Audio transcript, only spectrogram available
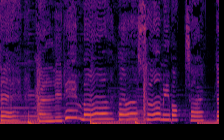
때 할 일이 많아 숨이 벅찰 때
